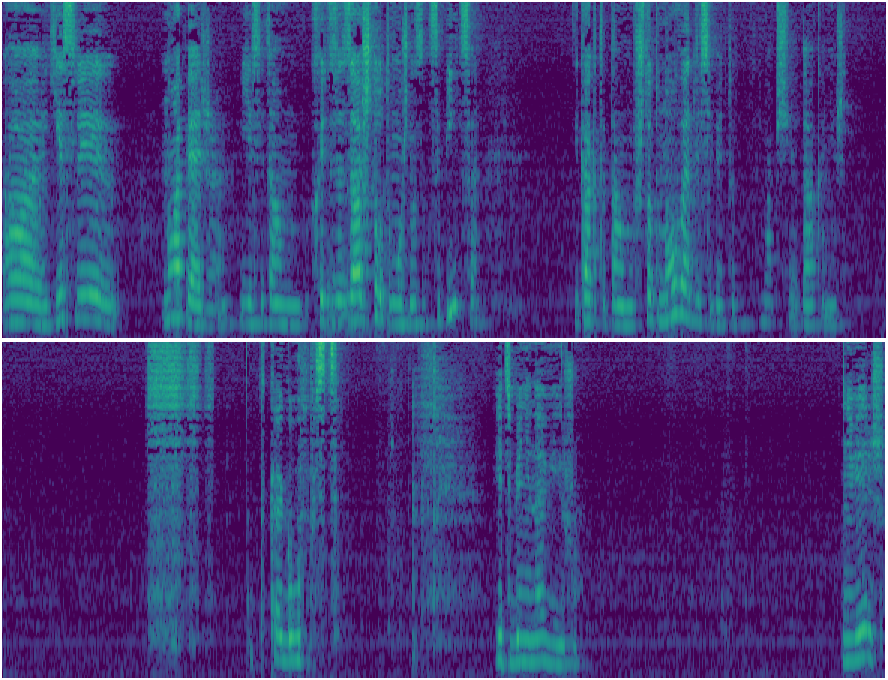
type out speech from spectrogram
А, Если, ну опять же, если там хоть за, за что-то можно зацепиться и как-то там что-то новое для себя, то вообще, да, конечно. Такая глупость. Я тебя ненавижу. Не веришь?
